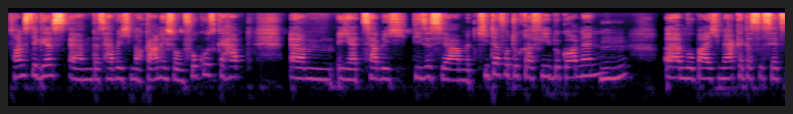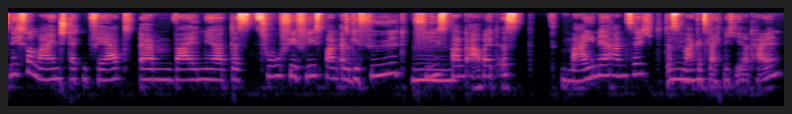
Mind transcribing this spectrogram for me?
sonstiges. Ähm, das habe ich noch gar nicht so im Fokus gehabt. Ähm, jetzt habe ich dieses Jahr mit Kita-Fotografie begonnen. Mhm. Ähm, wobei ich merke, das ist jetzt nicht so mein Steckenpferd, ähm, weil mir das zu viel Fließband, also gefühlt mhm. Fließbandarbeit ist meine Ansicht. Das mhm. mag jetzt vielleicht nicht jeder teilen.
